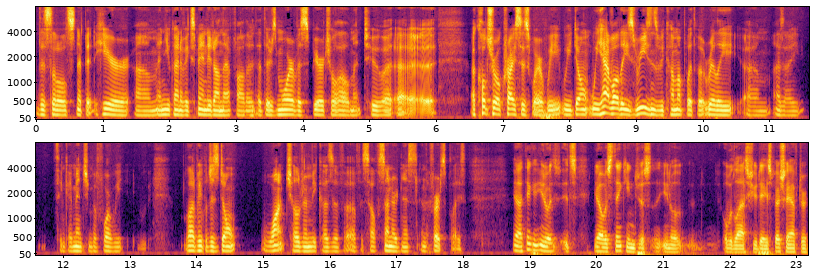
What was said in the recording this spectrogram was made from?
this little snippet here, um, and you kind of expanded on that, Father, that there's more of a spiritual element to a, a, a, cultural crisis where we, we don't we have all these reasons we come up with, but really, um, as I think I mentioned before, we a lot of people just don't want children because of, of self centeredness in the first place. Yeah, I think you know it's, it's you know I was thinking just you know over the last few days, especially after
